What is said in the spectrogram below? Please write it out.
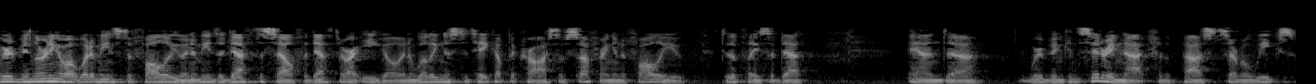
we've been learning about what it means to follow you, and it means a death to self, a death to our ego, and a willingness to take up the cross of suffering and to follow you to the place of death. And uh, we've been considering that for the past several weeks.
